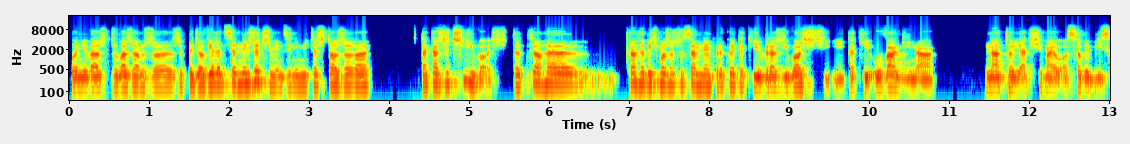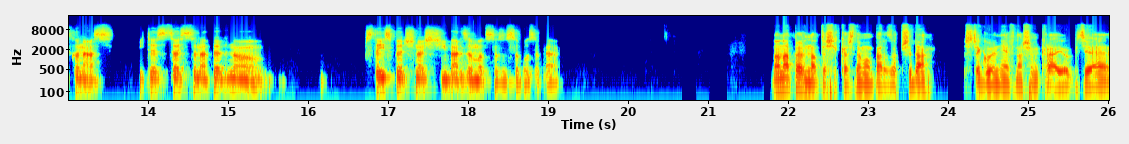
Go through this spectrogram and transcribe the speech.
ponieważ uważam, że, że powiedział wiele cennych rzeczy, między innymi też to, że taka życzliwość, to trochę, trochę być może czasami nam brakuje takiej wrażliwości i takiej uwagi na, na to, jak się mają osoby blisko nas. I to jest coś, co na pewno z tej społeczności bardzo mocno ze sobą zabrałem. No na pewno to się każdemu bardzo przyda, szczególnie w naszym kraju, gdzie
